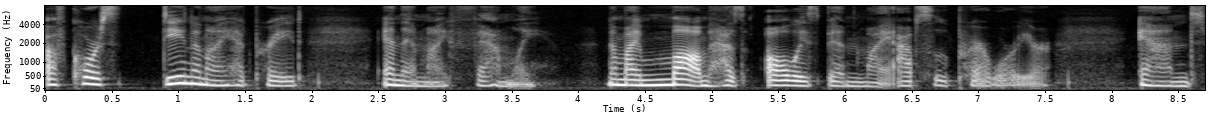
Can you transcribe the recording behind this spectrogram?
Of course, Dean and I had prayed, and then my family. Now, my mom has always been my absolute prayer warrior. And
